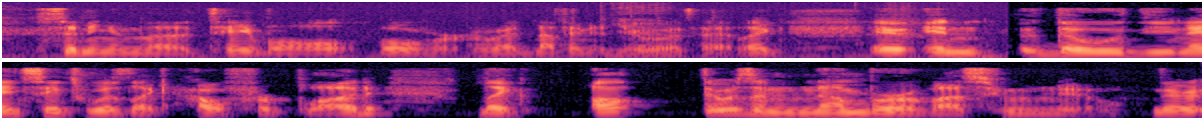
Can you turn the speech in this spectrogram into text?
sitting in the table over who had nothing to do Yeah. with it. Like, it, in though the United States was like out for blood, like. Uh, there was a number of us who knew there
